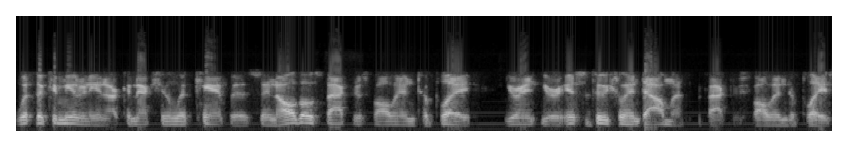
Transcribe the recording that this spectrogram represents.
with the community and our connection with campus, and all those factors fall into play. Your your institutional endowment factors fall into place.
